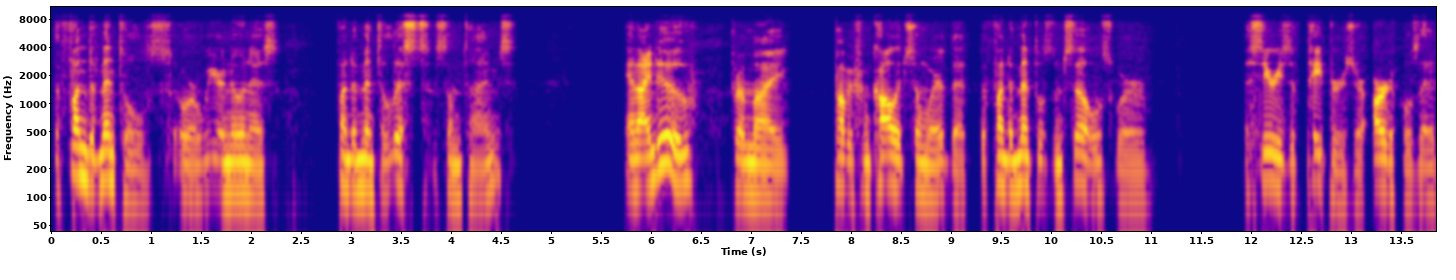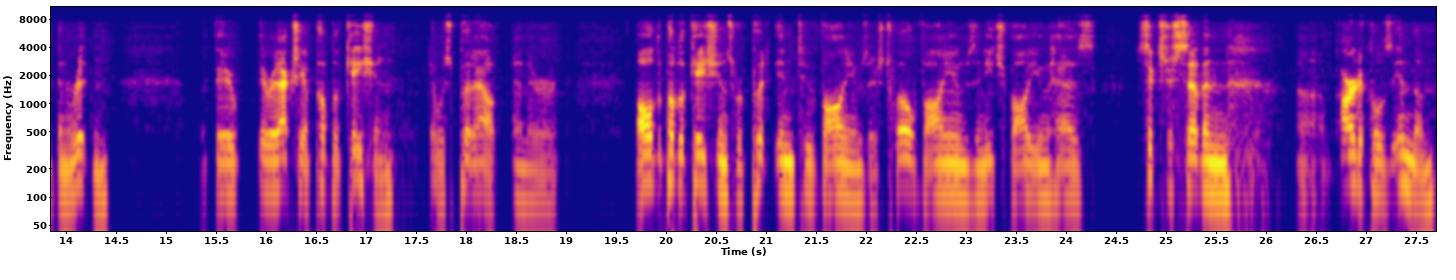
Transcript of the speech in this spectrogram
the fundamentals, or we are known as fundamentalists sometimes, and I knew from my probably from college somewhere that the fundamentals themselves were a series of papers or articles that had been written. They they were actually a publication that was put out, and there all the publications were put into volumes. There's 12 volumes, and each volume has six or seven uh, articles in them.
